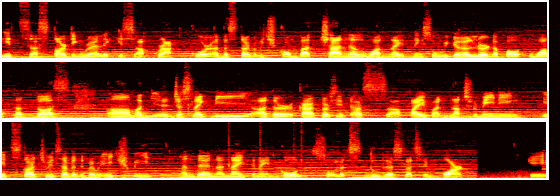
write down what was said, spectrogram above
its uh, starting relic is a cracked core at the start of each combat, channel 1 lightning. So we're gonna learn about what that does. Um, again, just like the other characters, it has uh, 5 unlocks remaining. It starts with 75 HP and then 99 gold. So let's do this, let's embark. Okay.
